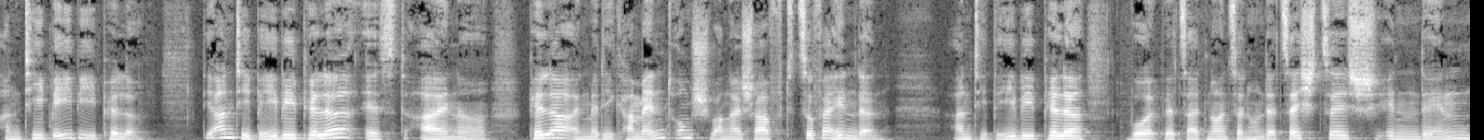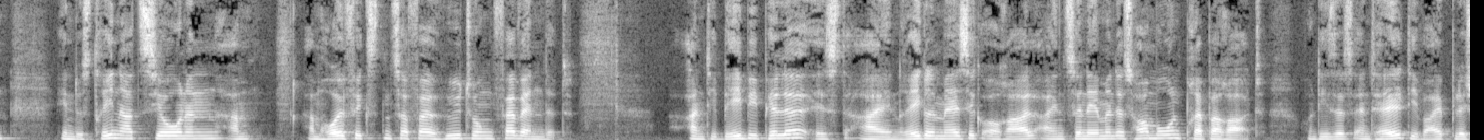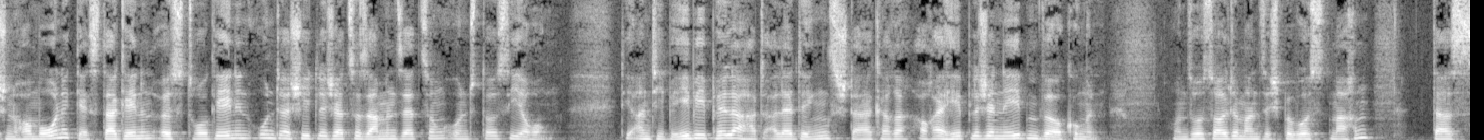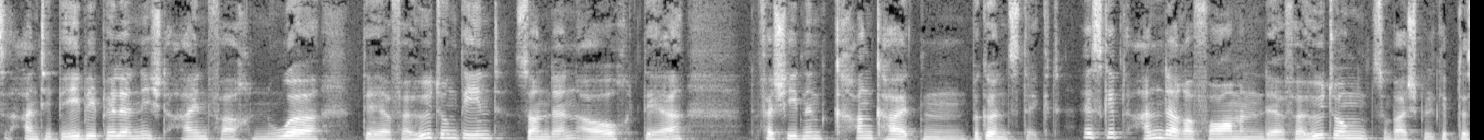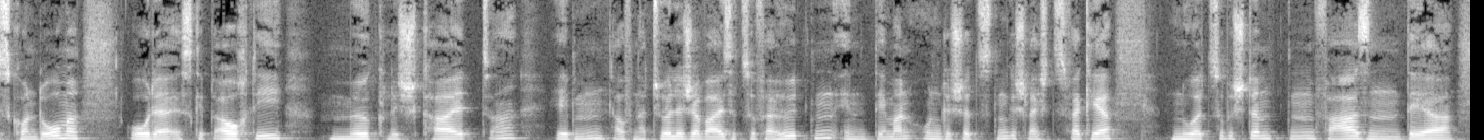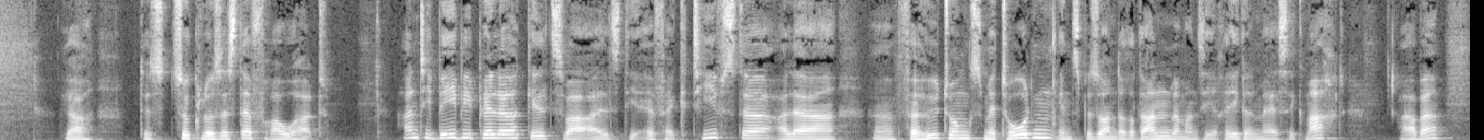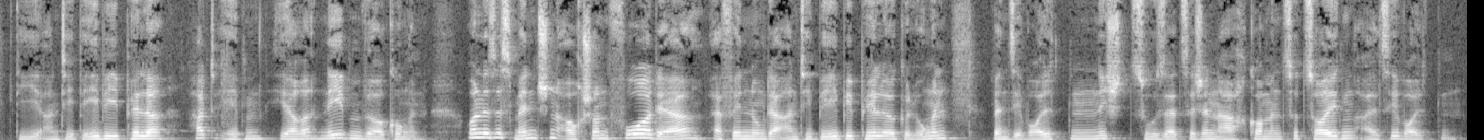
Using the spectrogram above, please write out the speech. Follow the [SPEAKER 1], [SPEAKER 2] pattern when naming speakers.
[SPEAKER 1] Antibabypille. Die Antibabypille ist eine Pille, ein Medikament, um Schwangerschaft zu verhindern. Antibabypille wird seit 1960 in den Industrienationen am, am häufigsten zur Verhütung verwendet. Antibabypille ist ein regelmäßig oral einzunehmendes Hormonpräparat. Und dieses enthält die weiblichen Hormone Gestagen und Östrogen in unterschiedlicher Zusammensetzung und Dosierung. Die Antibabypille hat allerdings stärkere, auch erhebliche Nebenwirkungen. Und so sollte man sich bewusst machen, dass Antibabypille nicht einfach nur der Verhütung dient, sondern auch der verschiedenen Krankheiten begünstigt. Es gibt andere Formen der Verhütung, zum Beispiel gibt es Kondome oder es gibt auch die Möglichkeit, äh, eben auf natürliche Weise zu verhüten, indem man ungeschützten Geschlechtsverkehr nur zu bestimmten Phasen der, ja, des Zykluses der Frau hat. Antibabypille gilt zwar als die effektivste aller Verhütungsmethoden, insbesondere dann, wenn man sie regelmäßig macht. Aber die Antibabypille hat eben ihre Nebenwirkungen. Und es ist Menschen auch schon vor der Erfindung der Antibabypille gelungen, wenn sie wollten, nicht zusätzliche Nachkommen zu zeugen, als sie wollten.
